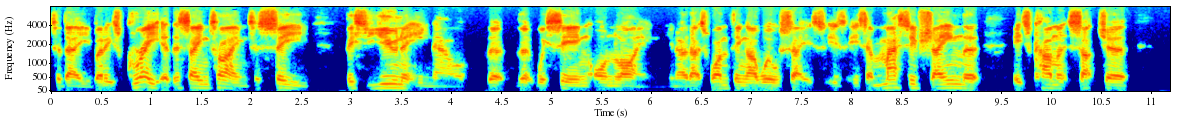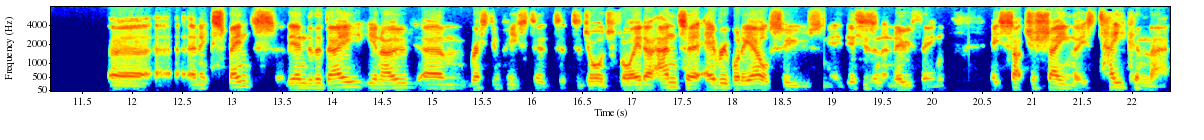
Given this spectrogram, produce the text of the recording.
today, but it's great at the same time to see this unity now that, that we're seeing online. You know, that's one thing I will say. It's, it's, it's a massive shame that it's come at such a uh, an expense at the end of the day. You know, um, rest in peace to, to, to, George Floyd and to everybody else who's. This isn't a new thing. It's such a shame that it's taken that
